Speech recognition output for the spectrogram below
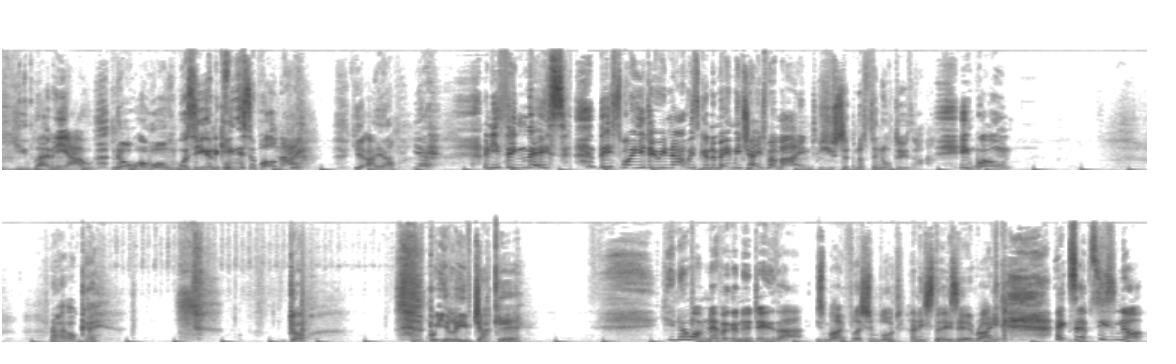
Will you let me out? No, I won't. Was you going to keep this up all night? Yeah, I am. Yeah? And you think this, this what you're doing now is going to make me change my mind? You said nothing will do that. It won't. Right, okay. Go. But you leave Jack here. You know I'm never going to do that. He's my flesh and blood, and he stays here, right? Except he's not.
